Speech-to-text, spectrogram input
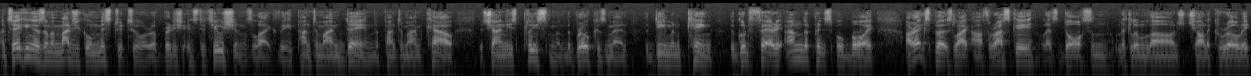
And taking us on a magical mystery tour of British institutions like the Pantomime Dame, the Pantomime Cow, the Chinese Policeman, the Broker's Men, the Demon King, the Good Fairy and the Principal Boy. Our experts like Arthur Askey, Les Dawson, Little and Large, Charlie Caroli,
